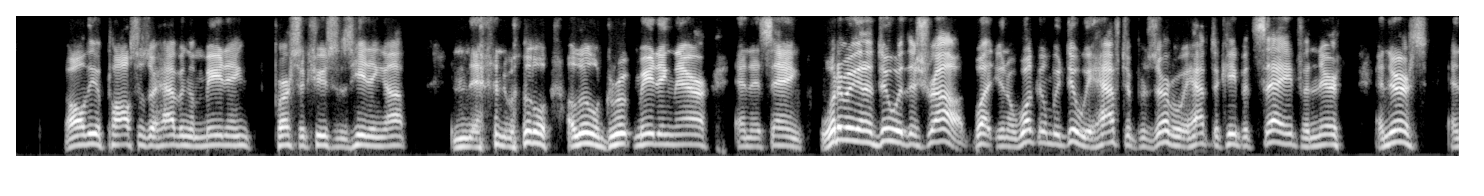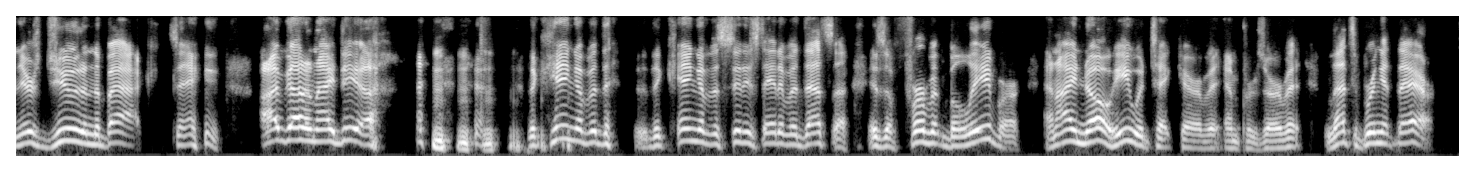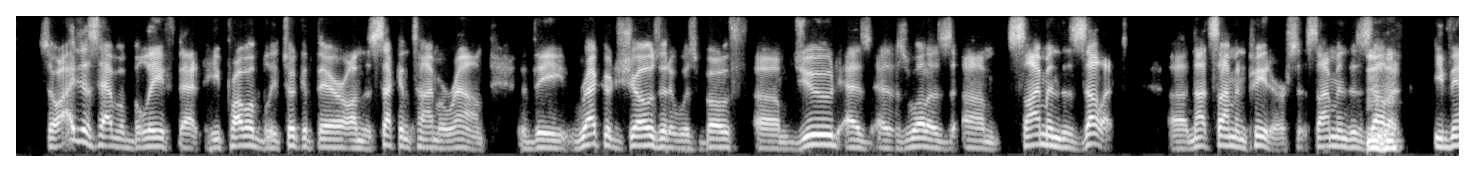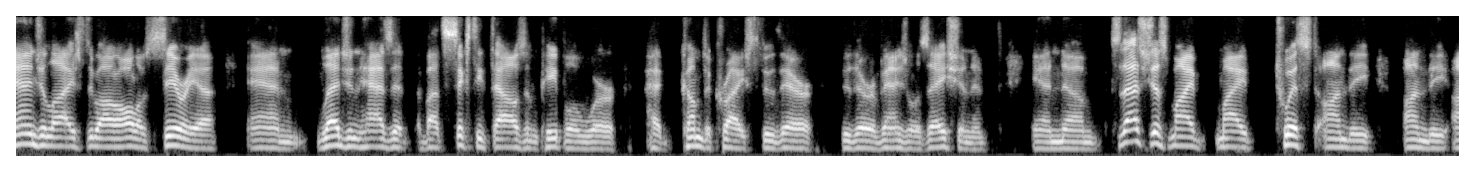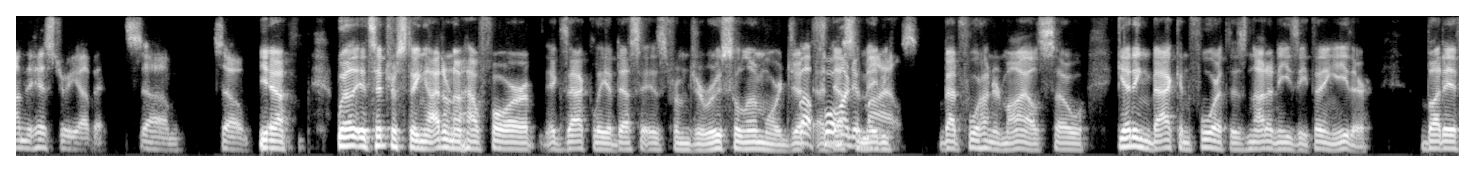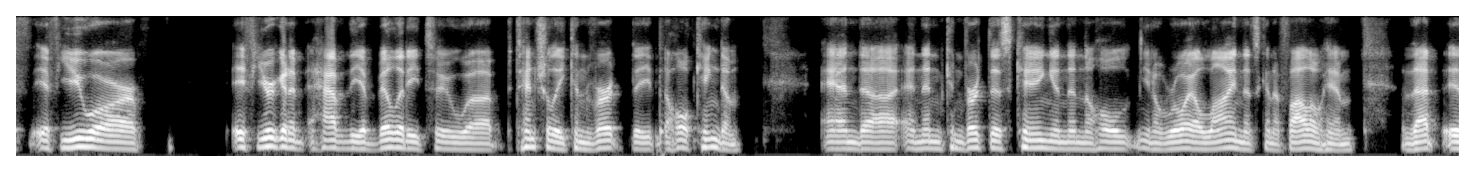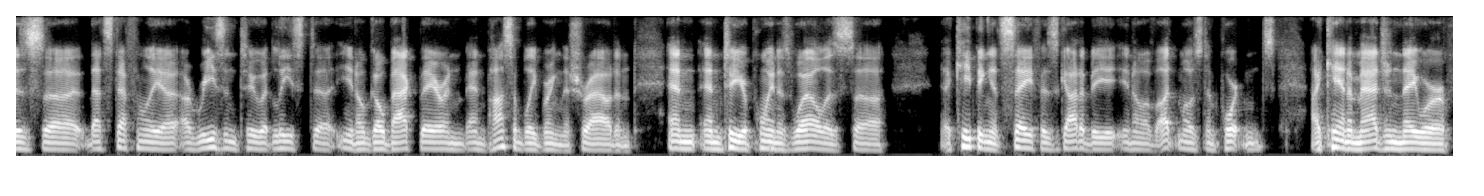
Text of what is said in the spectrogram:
All the apostles are having a meeting. Persecution is heating up, and then a little a little group meeting there, and it's saying, "What are we going to do with the shroud? What you know? What can we do? We have to preserve it. We have to keep it safe." And there's and there's and there's Jude in the back saying, I've got an idea. the king of the king of the city state of Edessa is a fervent believer, and I know he would take care of it and preserve it. Let's bring it there. So I just have a belief that he probably took it there on the second time around. The record shows that it was both um, Jude as as well as um, Simon the Zealot, uh, not Simon Peter, Simon the Zealot, mm-hmm. evangelized throughout all of Syria and legend has it about 60,000 people were had come to Christ through their through their evangelization. And and um, so that's just my my twist on the on the on the history of it. Um, so. Yeah. Well it's interesting. I don't know how far exactly edessa is from jerusalem or Je- about 400 edessa, miles. About 400 miles. So getting back and forth is not an easy thing either. But if if you are if you're going to have the ability to uh, potentially convert the the whole kingdom and uh, and then convert this king and then the whole you know royal line that's going to follow him that is uh, that's definitely a, a, reason to at least uh, you know go back there and and possibly bring the shroud. And and and to your point as well as uh, uh, keeping it safe has got to be you know of utmost importance i can't imagine they were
